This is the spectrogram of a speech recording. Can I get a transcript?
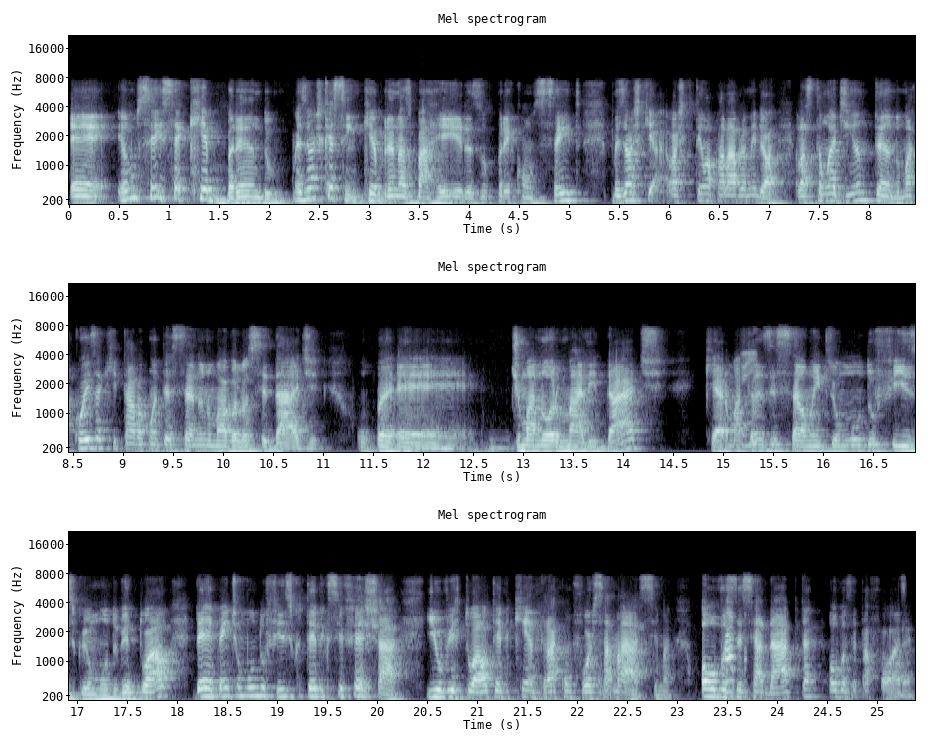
é, eu não sei se é quebrando, mas eu acho que é assim, quebrando as barreiras, o preconceito, mas eu acho que, eu acho que tem uma palavra melhor. Elas estão adiantando. Uma coisa que estava acontecendo numa velocidade é, de uma normalidade, que era uma Sim. transição entre o mundo físico e o mundo virtual, de repente o mundo físico teve que se fechar e o virtual teve que entrar com força máxima. Ou você se adapta, ou você está fora.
